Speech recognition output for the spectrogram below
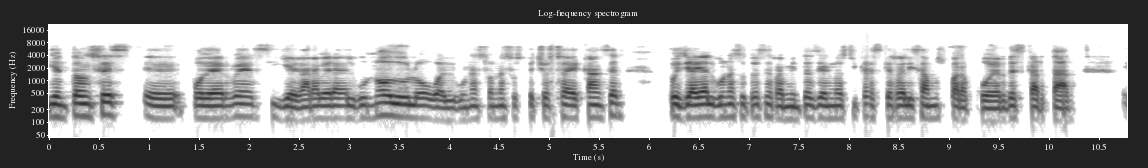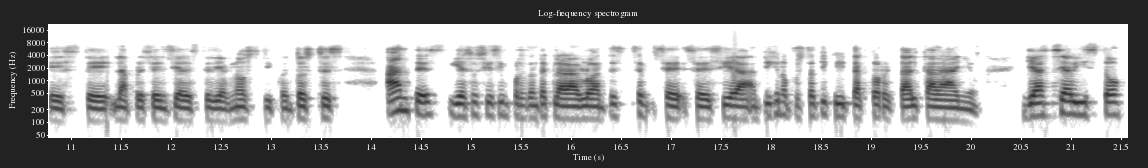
Y entonces eh, poder ver si llegar a ver algún nódulo o alguna zona sospechosa de cáncer, pues ya hay algunas otras herramientas diagnósticas que realizamos para poder descartar este, la presencia de este diagnóstico. Entonces, antes, y eso sí es importante aclararlo, antes se, decía antígeno prostático y tacto rectal cada año. Ya se ha visto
